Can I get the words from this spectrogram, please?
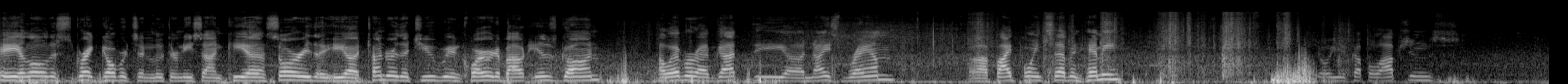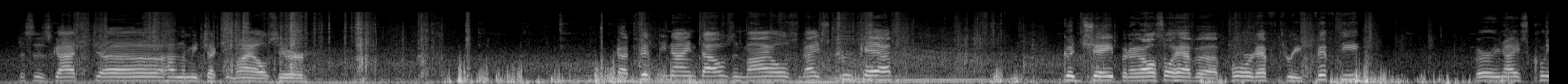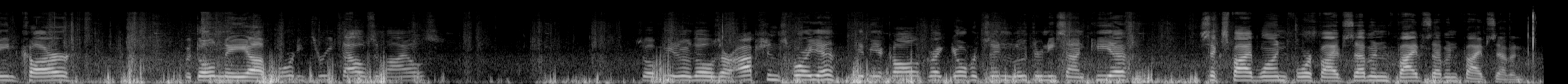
Hey, hello, this is Greg Gilbertson, Luther Nissan Kia. Sorry, the uh, Tundra that you inquired about is gone. However, I've got the uh, nice Ram uh, 5.7 Hemi. Show you a couple options. This has got, uh, let me check the miles here. Got 59,000 miles, nice crew cab, good shape, and I also have a Ford F350 very nice clean car with only uh, 43,000 miles. So if either of those are options for you, give me a call. Greg Gilbertson, Luther Nissan Kia, 651-457-5757.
